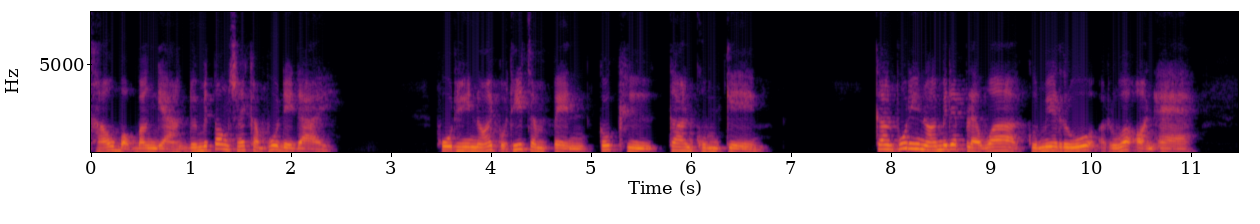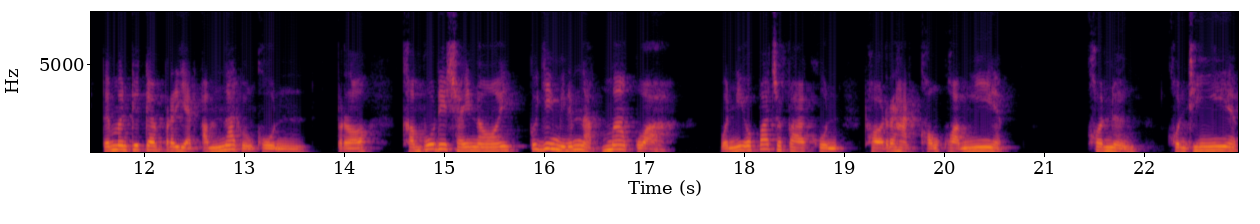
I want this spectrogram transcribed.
เขาบอกบางอย่างโดยไม่ต้องใช้คำพูดใด ๆ พูดให้น้อยกว่าที่จำเป็นก็คือการคุมเกม การพูดให้น้อยไม่ได้แปลว่า คุณไม่รู้หรือว่าอ่อนแอ แต่มันคือการประหยัดอำนาจของคุณ เพราะคำพูดที่ใช้น้อยก็ยิ่งมีน้ำหนักมากกว่า วันนี้โอป้าจะพาคุณถอดรหัสของความเงียบ ข้อหนึ่งคนที่เงียบ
